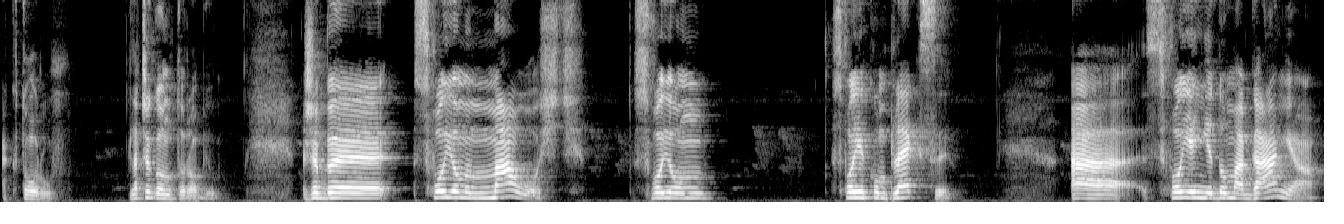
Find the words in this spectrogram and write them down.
aktorów. Dlaczego on to robił? Żeby swoją małość, swoją, swoje kompleksy, a swoje niedomagania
